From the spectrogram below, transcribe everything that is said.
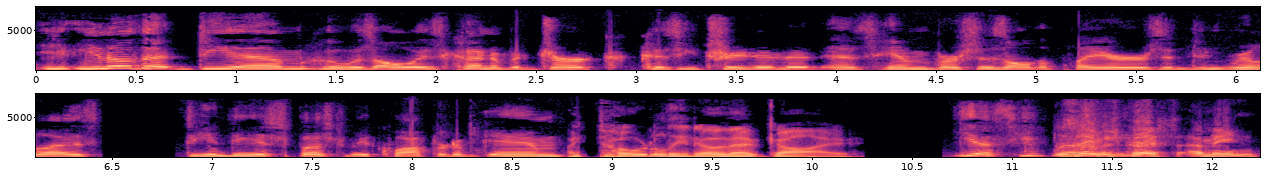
you, you know that DM who was always kind of a jerk because he treated it as him versus all the players and didn't realize D and D is supposed to be a cooperative game. I totally know that guy. Yes, you've His met name is. Chris. I mean,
